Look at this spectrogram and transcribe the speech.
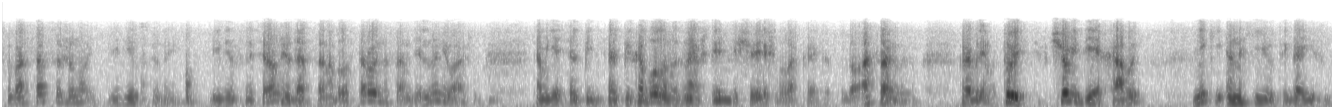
чтобы остаться женой единственной. Единственной, все равно не удастся, она была второй на самом деле, но не важно. Там есть альпи, альпикабола, мы знаем, что есть еще есть была какая-то. Это. Проблема. То есть, в чем идея Хавы? Некий анахиют, эгоизм.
